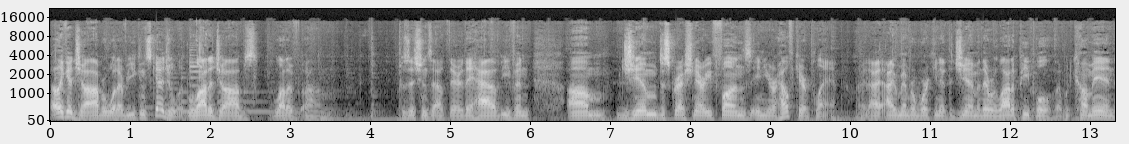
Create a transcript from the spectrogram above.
like a job or whatever, you can schedule it. A lot of jobs, a lot of um, positions out there, they have even um, gym discretionary funds in your healthcare plan. Right? I, I, remember working at the gym, and there were a lot of people that would come in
